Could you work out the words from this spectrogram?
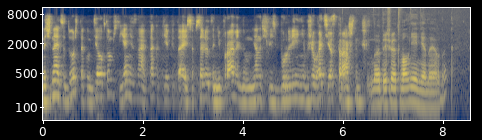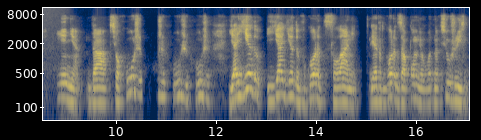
начинается дождь, такой. Дело в том, что я не знаю, так как я питаюсь абсолютно неправильно, у меня начались бурления в животе страшные. Ну, это еще от волнения, наверное. Не-не, да, все хуже, хуже, хуже, хуже. Я еду, и я еду в город Слани. Я этот город запомнил вот на всю жизнь.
